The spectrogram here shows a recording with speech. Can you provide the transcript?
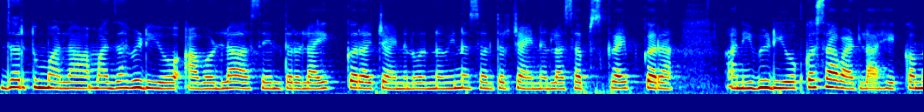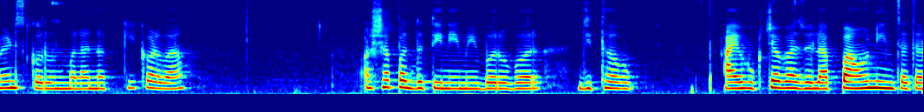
जर तुम्हाला माझा व्हिडिओ आवडला असेल तर लाईक करा चॅनलवर नवीन असाल तर चॅनलला सबस्क्राईब करा आणि व्हिडिओ कसा वाटला हे कमेंट्स करून मला नक्की कळवा. अशा पद्धतीने मी बरोबर जिथं आयहुकच्या बाजूला पाऊण इंचाचा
